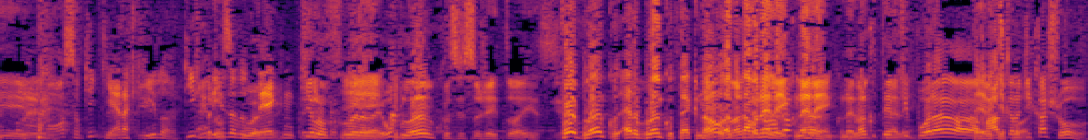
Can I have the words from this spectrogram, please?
E- Nossa, o que que era aquilo? Que, que brisa do loucura, técnico. Que loucura, né? O Blanco se sujeitou a isso. Foi o Blanco? Era o Blanco o técnico? Não, o Blanco tava no elenco, no elenco. O Blanco teve no que elenco. pôr a máscara pôr. de cachorro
